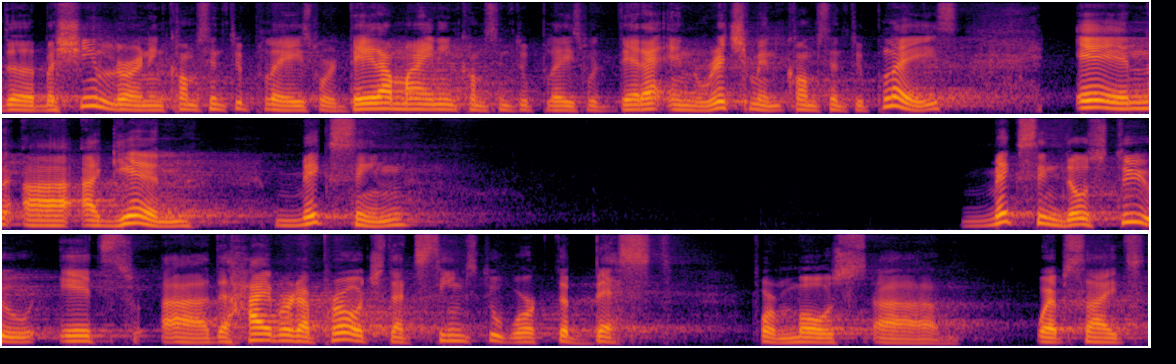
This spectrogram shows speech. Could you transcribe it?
the machine learning comes into place, where data mining comes into place, where data enrichment comes into place, and uh, again, mixing Mixing those two, it's uh, the hybrid approach that seems to work the best for most uh, websites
